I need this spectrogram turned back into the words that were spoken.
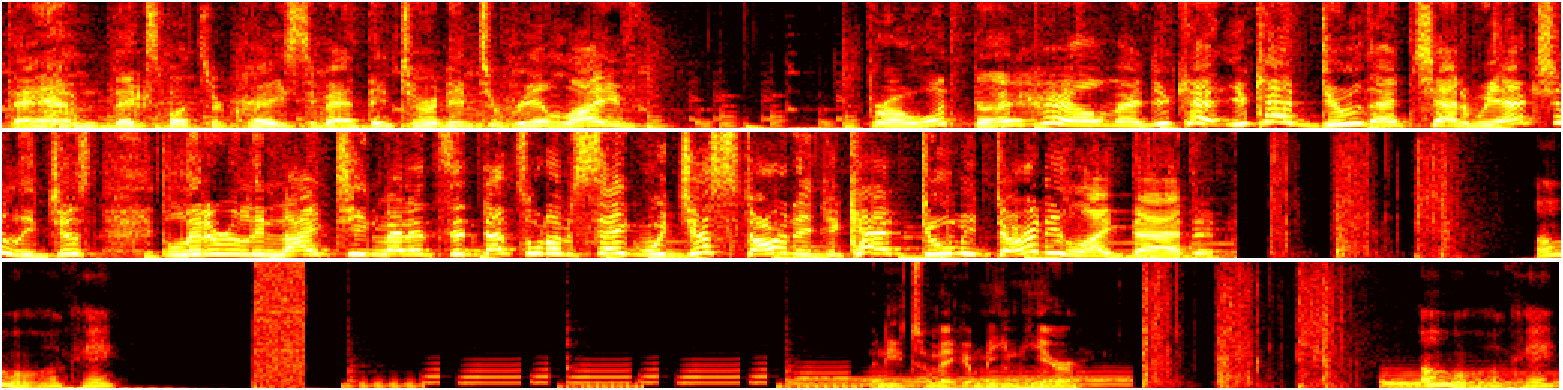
Damn, next ones are crazy, man. They turned into real life. Bro, what the hell, man? You can't you can't do that, Chad. We actually just literally 19 minutes in. That's what I'm saying. We just started. You can't do me dirty like that. Oh, okay. We need to make a meme here. Oh, okay.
